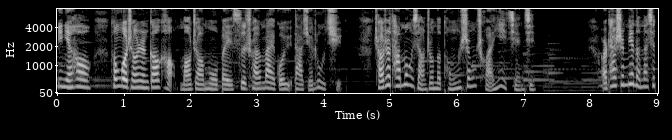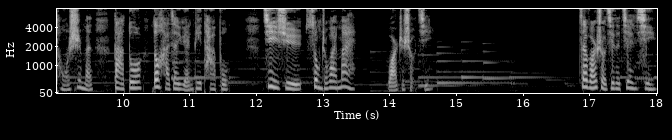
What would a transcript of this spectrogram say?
一年后，通过成人高考，毛兆木被四川外国语大学录取，朝着他梦想中的同声传译前进。而他身边的那些同事们，大多都还在原地踏步，继续送着外卖，玩着手机。在玩手机的间隙，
